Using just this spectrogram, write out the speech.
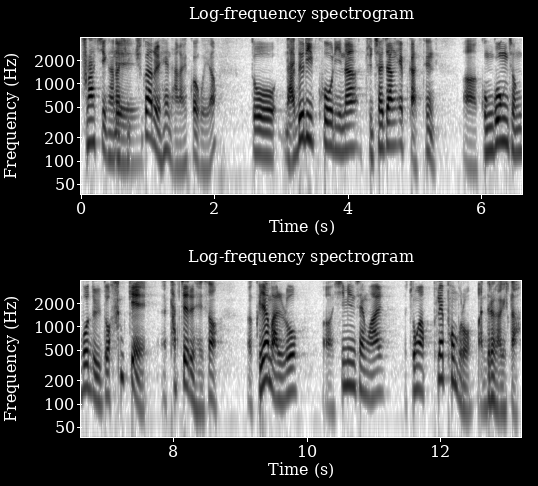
하나씩 하나씩 네. 추가를 해 나갈 거고요. 또 나들이콜이나 주차장 앱 같은 어, 공공 정보들도 함께 탑재를 해서 어, 그야말로 어, 시민생활 종합 플랫폼으로 만들어가겠다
